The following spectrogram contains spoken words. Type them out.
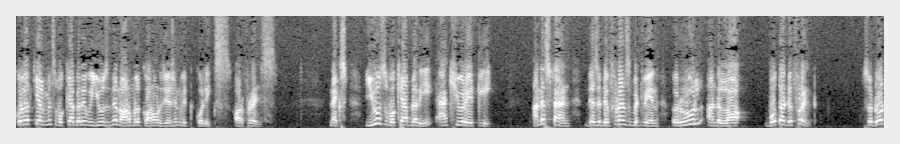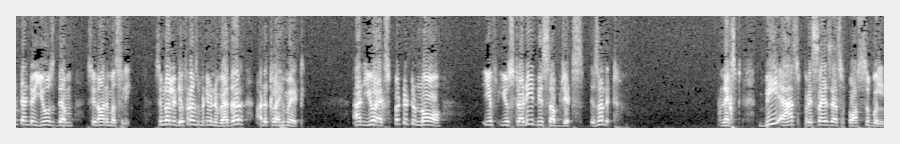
Colloquial means vocabulary we use in the normal conversation with colleagues or friends. Next, use vocabulary accurately. Understand, there's a difference between rule and law. Both are different. So don't tend to use them synonymously. Similarly, difference between weather and climate. And you're expected to know if you study these subjects, isn't it? Next, be as precise as possible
